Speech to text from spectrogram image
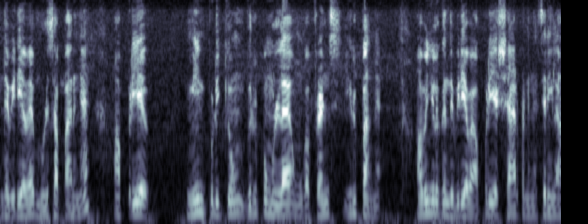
இந்த வீடியோவை முழுசாக பாருங்கள் அப்படியே மீன் பிடிக்கும் விருப்பமுள்ள உங்கள் ஃப்ரெண்ட்ஸ் இருப்பாங்க. அவங்களுக்கு இந்த வீடியோவை அப்படியே ஷேர் பண்ணுங்கள் சரிங்களா?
